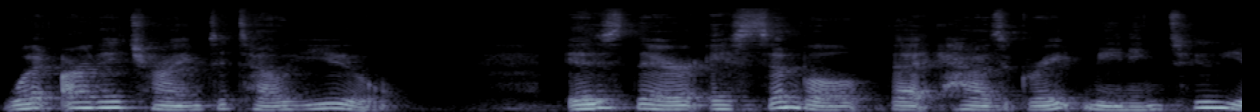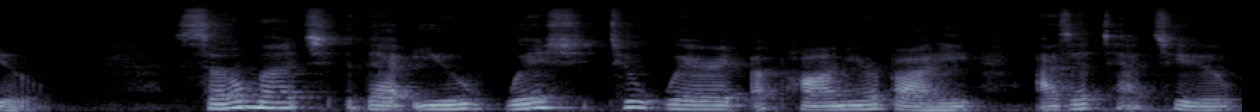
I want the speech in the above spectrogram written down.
What are they trying to tell you? Is there a symbol that has great meaning to you? So much that you wish to wear it upon your body as a tattoo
